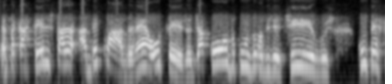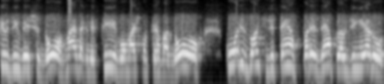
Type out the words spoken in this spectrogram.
essa carteira está adequada, né? Ou seja, de acordo com os objetivos, com um perfil de investidor mais agressivo ou mais conservador, com horizonte de tempo, por exemplo, é o dinheiro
